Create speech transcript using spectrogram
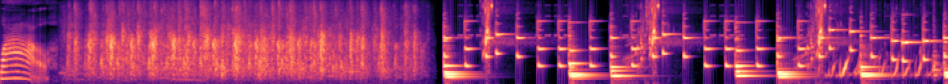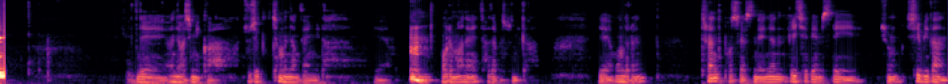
Wow. 네, 안녕하십니까. 주식 천문장자입니다. 예, 오랜만에 찾아뵙습니다. 예, 오늘은 트렌드 포스에서 내년 HBM3 중 12단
